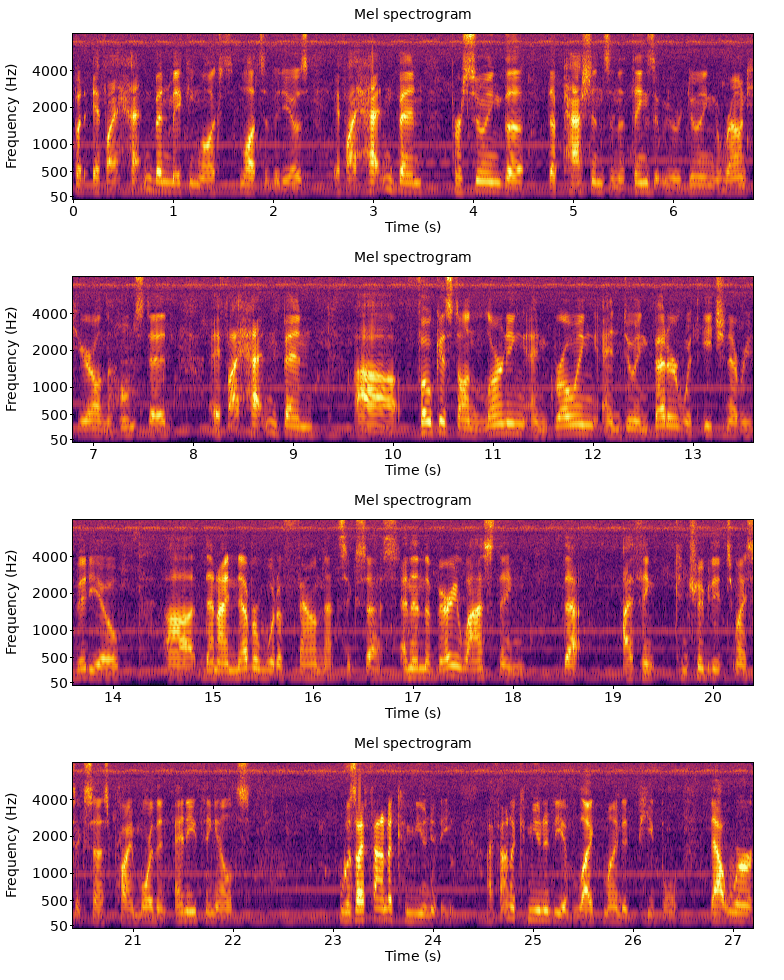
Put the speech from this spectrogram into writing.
But if I hadn't been making lots, lots of videos, if I hadn't been pursuing the, the passions and the things that we were doing around here on the homestead, if I hadn't been uh, focused on learning and growing and doing better with each and every video, uh, then I never would have found that success. And then the very last thing that I think contributed to my success, probably more than anything else, was I found a community. I found a community of like minded people that were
